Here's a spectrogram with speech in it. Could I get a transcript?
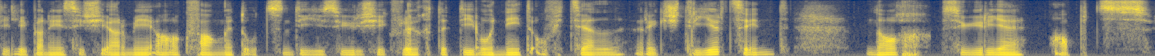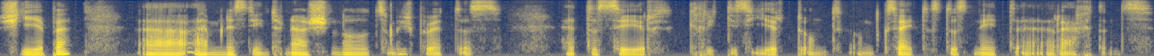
die libanesische Armee angefangen, Dutzende syrische Geflüchtete, die nicht offiziell registriert sind, nach Syrien abzuschieben. Äh, Amnesty International zum Beispiel hat das, hat das sehr kritisiert und, und gesagt, dass das nicht äh, rechtens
